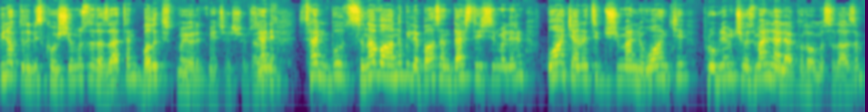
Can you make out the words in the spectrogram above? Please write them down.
Bir noktada biz koştuğumuzda da zaten balık tutmayı öğretmeye çalışıyoruz. Evet. Yani sen bu sınav anı bile bazen ders değiştirmelerin o anki analitik düşünmenle o anki problemi çözmenle alakalı olması lazım.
